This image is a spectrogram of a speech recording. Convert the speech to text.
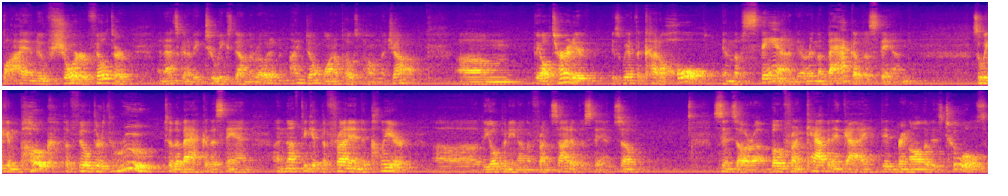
buy a new shorter filter, and that's going to be two weeks down the road, and I don't want to postpone the job. Um, the alternative is we have to cut a hole in the stand or in the back of the stand so we can poke the filter through to the back of the stand enough to get the front end to clear the opening on the front side of the stand. So since our uh, bow front cabinet guy didn't bring all of his tools,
